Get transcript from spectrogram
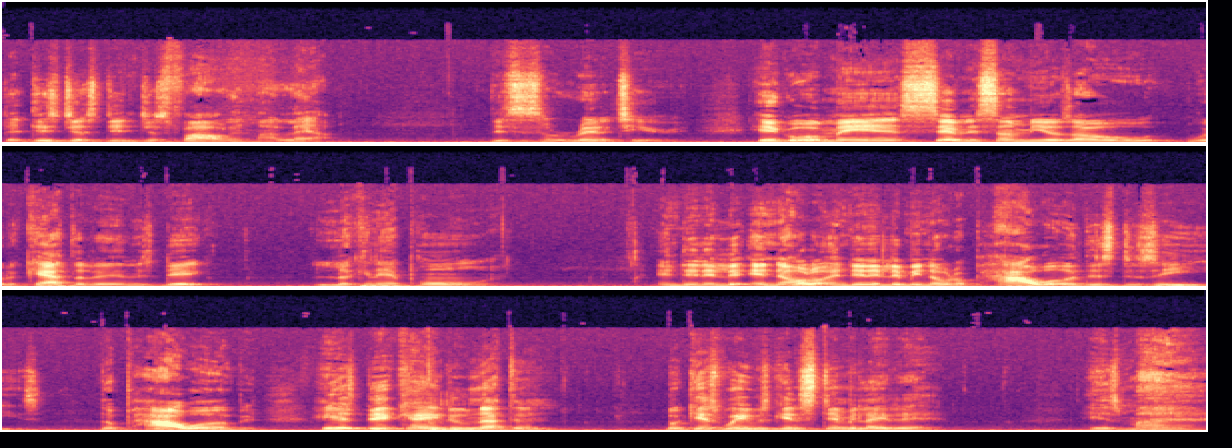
That this just didn't just fall in my lap. This is hereditary. Here go a man, 70 something years old, with a catheter in his dick, looking at porn. And then it let- and hold on, and then it let me know the power of this disease. The power of it. His dick can't do nothing. But guess where he was getting stimulated at? His mind.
